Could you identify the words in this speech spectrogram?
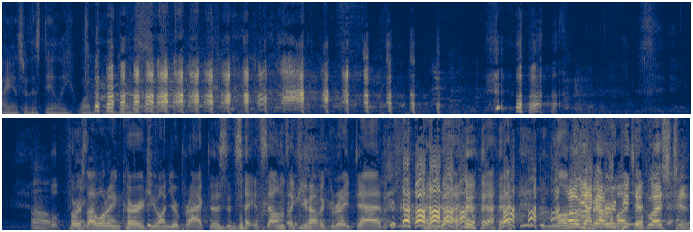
I answer this daily. Why don't you guys? Oh, well, first, I want to encourage you on your practice and say it sounds like you have a great dad. And, uh, oh, yeah, I got to repeat much. the question.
